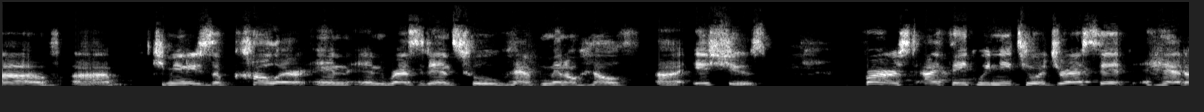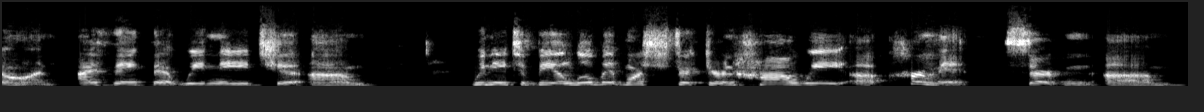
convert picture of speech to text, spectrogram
of uh, communities of color and, and residents who have mental health uh, issues. First, I think we need to address it head on. I think that we need to um, we need to be a little bit more stricter in how we uh, permit certain um,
